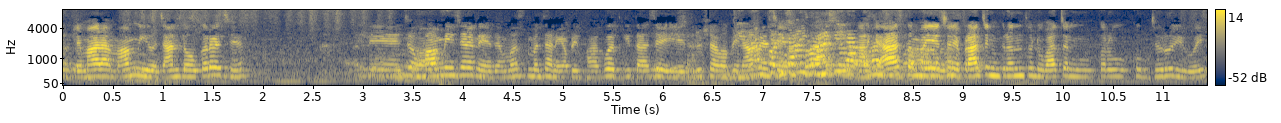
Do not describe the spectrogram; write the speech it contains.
એટલે મારા મામીઓ ચાંદલો કરે છે. જો મામી છે ને તે મસ્ત મજાની આપણી ભાગવત ગીતા છે એ તૃષા ભાભીને આપે છે. કારણ કે આ સમયે છે ને પ્રાચીન ગ્રંથોનું વાંચન કરવું ખૂબ જરૂરી હોય.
